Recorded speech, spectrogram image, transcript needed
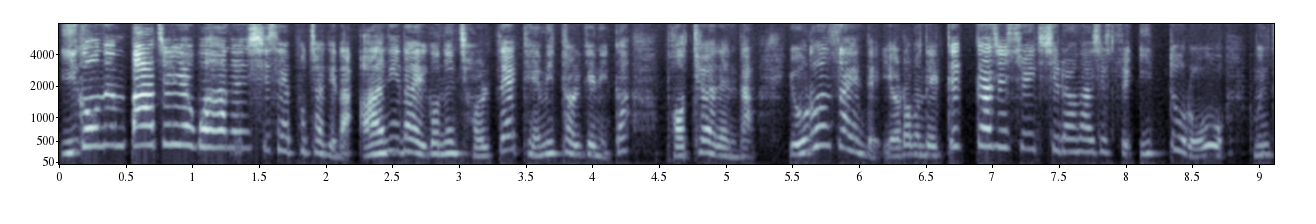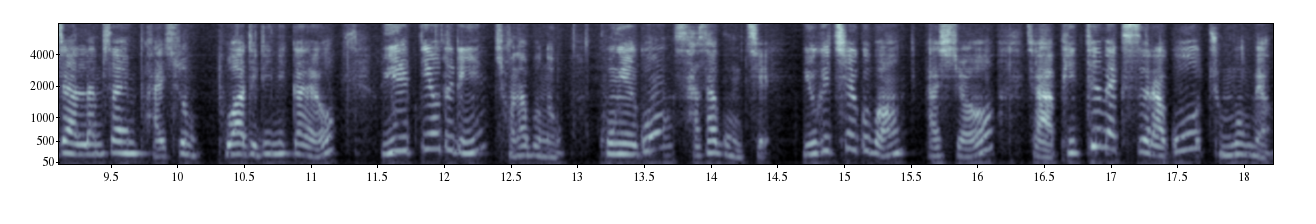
이거는 빠지려고 하는 시세 포착이다. 아니다. 이거는 절대 개미털기니까 버텨야 된다. 요런 사인들 여러분들 끝까지 수익 실현하실 수 있도록 문자 알람 사인 발송 도와드리니까요. 위에 띄워드린 전화번호 010-4407-6279번 아시죠? 자, 비트맥스라고 종목명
